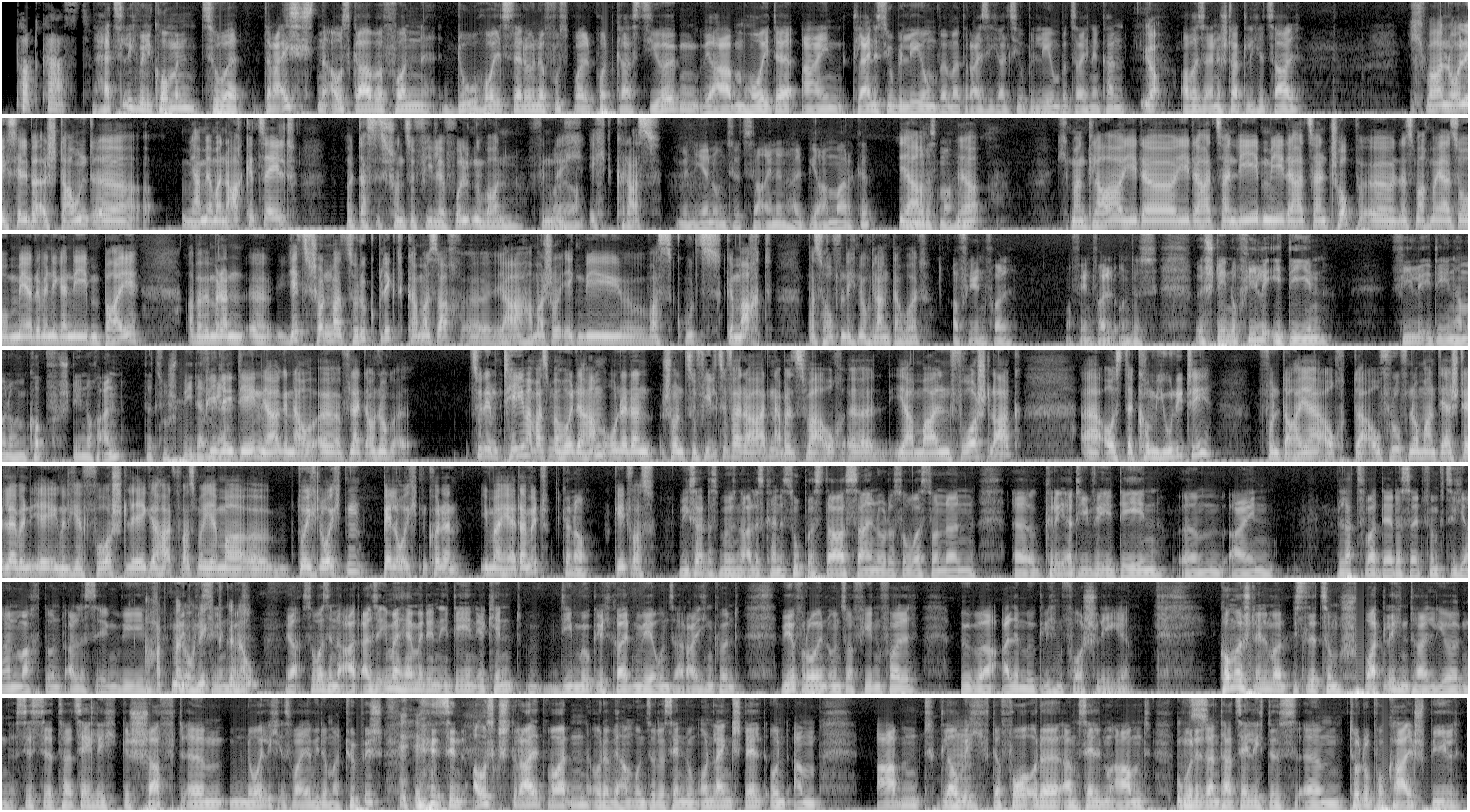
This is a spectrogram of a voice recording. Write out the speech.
podcast. Herzlich willkommen zur 30. Ausgabe von Du Holz, der Röner Fußball Podcast. Jürgen, wir haben heute ein kleines Jubiläum, wenn man 30 als Jubiläum bezeichnen kann. Ja. Aber es ist eine stattliche Zahl. Ich war neulich selber erstaunt. Äh, wir haben ja mal nachgezählt, dass es schon so viele Folgen waren. Finde Ja, ja. ich echt krass. Wir nähern uns jetzt der eineinhalb Jahr Marke. Ja, wir das machen. ja. Ich meine, klar, jeder, jeder hat sein Leben, jeder hat seinen Job. äh, Das machen wir ja so mehr oder weniger nebenbei. Aber wenn man dann äh, jetzt schon mal zurückblickt, kann man sagen, äh, ja, haben wir schon irgendwie was Gutes gemacht, was hoffentlich noch lang dauert. Auf jeden Fall. Auf jeden Fall. Und es, es stehen noch viele Ideen. Viele Ideen haben wir noch im Kopf, stehen noch an. Dazu später Viele mehr. Ideen, ja, genau. Äh, vielleicht auch noch äh, zu dem Thema, was wir heute haben, ohne dann schon zu viel zu verraten. Aber es war auch äh, ja mal ein Vorschlag aus der Community. Von daher auch der Aufruf nochmal an der Stelle, wenn ihr irgendwelche Vorschläge habt, was wir hier mal äh, durchleuchten, beleuchten können, immer her damit. Genau. Geht was. Wie gesagt, das müssen alles keine Superstars sein oder sowas, sondern äh, kreative Ideen. Ähm, ein Platzwart, der das seit 50 Jahren macht und alles irgendwie. Hat man noch nicht, hat. genau. Ja, sowas in der Art. Also immer her mit den Ideen. Ihr kennt die Möglichkeiten, wie ihr uns erreichen könnt. Wir freuen uns auf jeden Fall über alle möglichen Vorschläge. Kommen wir schnell mal ein bisschen zum sportlichen Teil, Jürgen. Es ist ja tatsächlich geschafft. Ähm, neulich, es war ja wieder mal typisch, wir sind ausgestrahlt worden oder wir haben unsere Sendung online gestellt und am Abend, glaube ich, davor oder am selben Abend wurde dann tatsächlich das ähm, Toto-Pokalspiel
